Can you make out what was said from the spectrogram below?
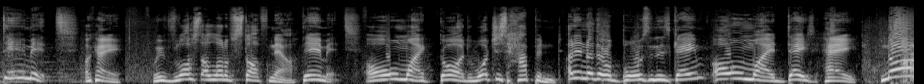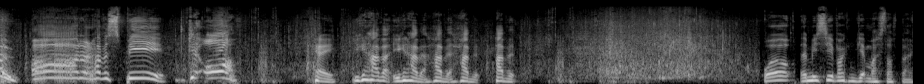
Damn it. Okay, we've lost a lot of stuff now. Damn it. Oh my god, what just happened? I didn't know there were boars in this game. Oh my days. Hey. No! Oh, I don't have a spear. Get off. Okay, you can have it. You can have it. Have it. Have it. Have it. Well, let me see if I can get my stuff back.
